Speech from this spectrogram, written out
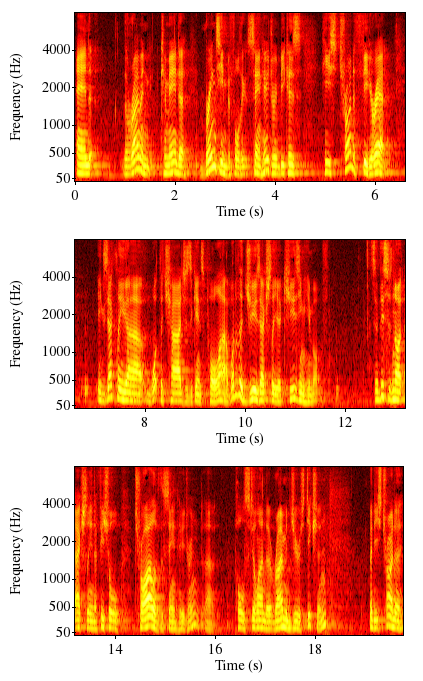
And the Roman commander brings him before the Sanhedrin because he's trying to figure out exactly uh, what the charges against Paul are. What are the Jews actually accusing him of? So, this is not actually an official trial of the Sanhedrin. Uh, Paul's still under Roman jurisdiction, but he's trying to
